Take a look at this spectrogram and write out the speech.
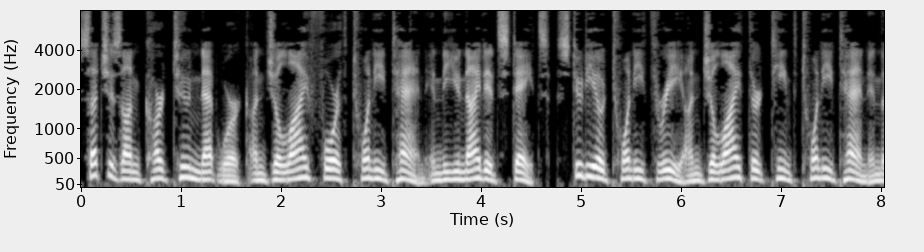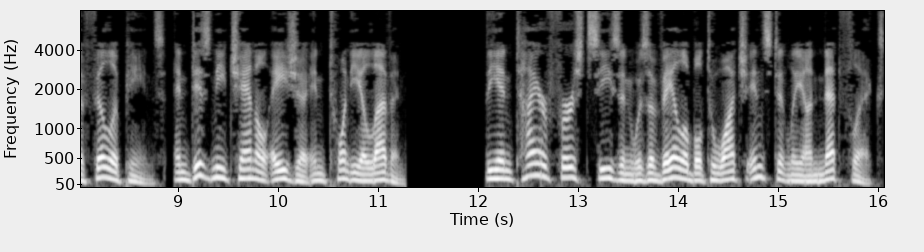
such as on Cartoon Network on July 4, 2010 in the United States, Studio 23 on July 13, 2010 in the Philippines, and Disney Channel Asia in 2011. The entire first season was available to watch instantly on Netflix.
